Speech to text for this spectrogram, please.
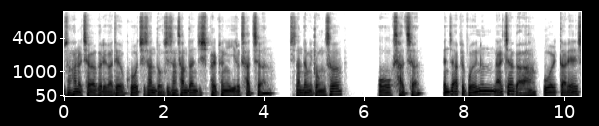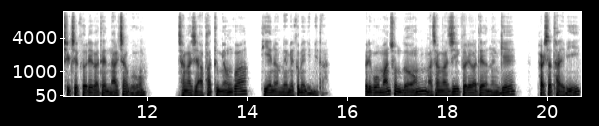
수성 하늘차가 거래가 되었고 지산동 지산 3단지 18평에 1억 4천 지산동의 동서 5억 4천 현재 앞에 보이는 날짜가 9월 달에 실제 거래가 된 날짜고 마찬가지 아파트명과 뒤에는 매매 금액입니다. 그리고 만촌동 마찬가지 거래가 되었는 게 84타입이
